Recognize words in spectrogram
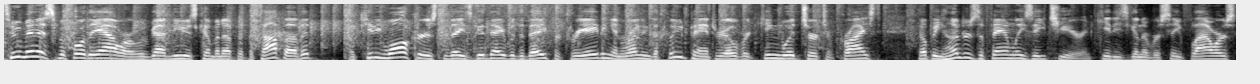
Two minutes before the hour, we've got news coming up at the top of it. And Kitty Walker is today's Good Neighbor of the Day for creating and running the food pantry over at Kingwood Church of Christ helping hundreds of families each year. And Kitty's going to receive flowers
